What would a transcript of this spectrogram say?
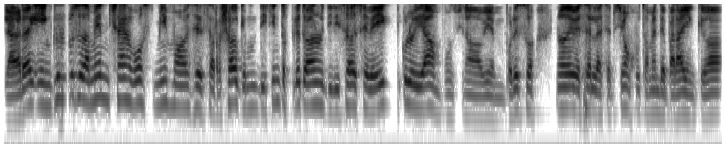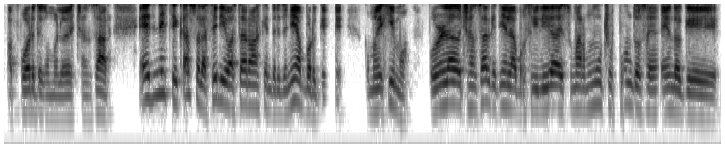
La verdad que incluso también ya vos mismo has desarrollado que distintos pilotos han utilizado ese vehículo y han funcionado bien. Por eso no debe ser la excepción justamente para alguien que va fuerte como lo es Chanzar. En este caso la serie va a estar más que entretenida porque, como dijimos, por un lado Chanzar que tiene la posibilidad de sumar muchos puntos sabiendo que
